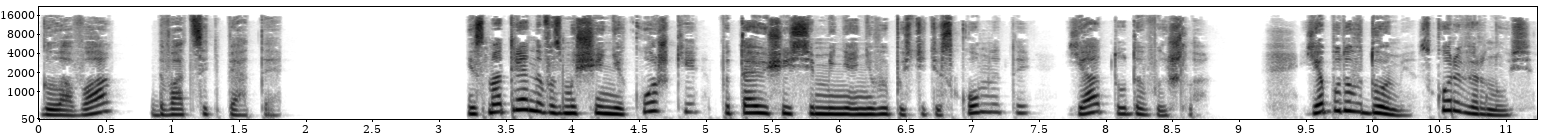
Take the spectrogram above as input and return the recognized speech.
Глава 25. Несмотря на возмущение кошки, пытающейся меня не выпустить из комнаты, я оттуда вышла. «Я буду в доме, скоро вернусь»,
